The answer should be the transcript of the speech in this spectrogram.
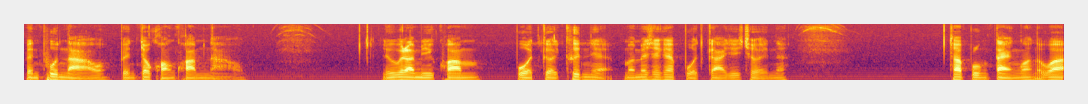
เป็นผู้หนาวเป็นเจ้าของความหนาว หรือเวลามีความปวดเกิดขึ้นเนี่ยมันไม่ใช่แค่ปวดกายเฉยๆนะถ้าปรุงแต่งว่าว่า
